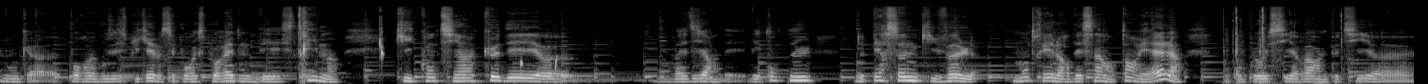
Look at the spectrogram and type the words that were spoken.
Donc euh, pour vous expliquer, c'est pour explorer donc des streams qui contient que des, euh, on va dire, des, contenus de personnes qui veulent montrer leurs dessins en temps réel. Donc on peut aussi avoir un petit, euh,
